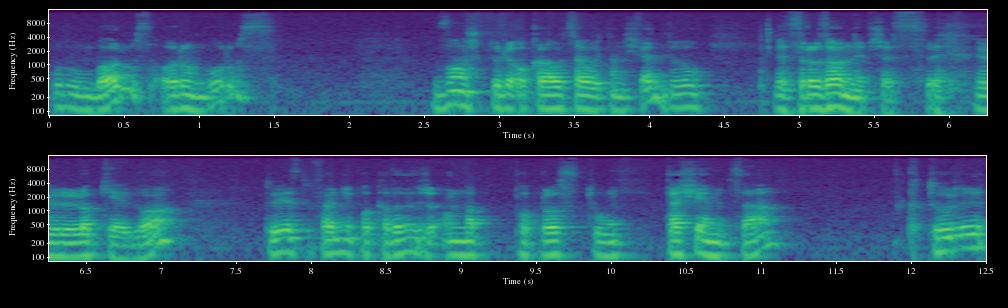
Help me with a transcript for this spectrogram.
Urumborus, Orumburus, wąż, który okalał cały tam świat, był zrodzony przez Lokiego, tu jest fajnie pokazane, że on ma po prostu tasiemca, który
